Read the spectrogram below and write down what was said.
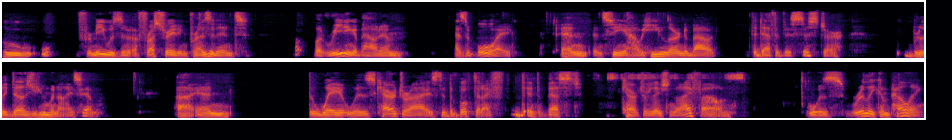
who for me was a, a frustrating president, but reading about him as a boy and, and seeing how he learned about the death of his sister really does humanize him. Uh, and the way it was characterized in the book that I, in the best characterization that I found was really compelling.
